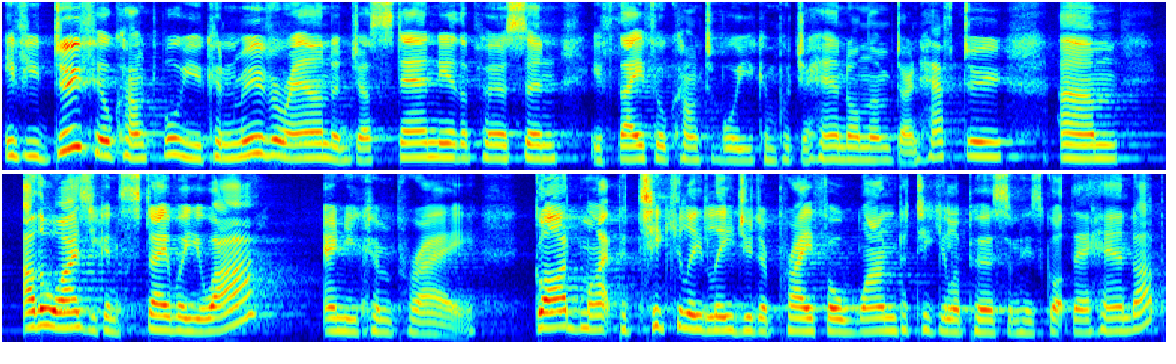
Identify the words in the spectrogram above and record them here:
If you do feel comfortable, you can move around and just stand near the person. If they feel comfortable, you can put your hand on them, don't have to. Um, otherwise, you can stay where you are and you can pray. God might particularly lead you to pray for one particular person who's got their hand up,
